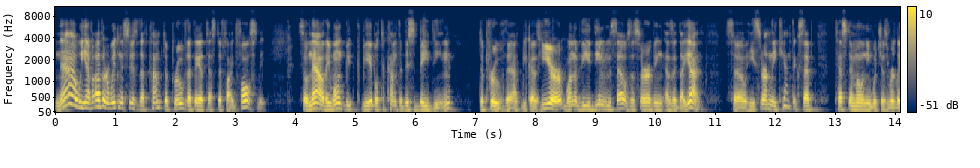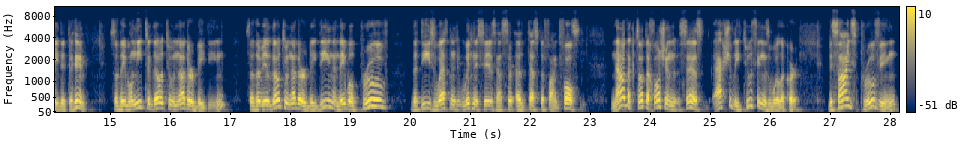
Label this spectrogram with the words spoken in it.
Now we have other witnesses that come to prove that they had testified falsely. So now they won't be, be able to come to this Beidin to prove that, because here one of the Edim themselves is serving as a Dayan. So he certainly can't accept testimony which is related to him. So they will need to go to another Beidin, So they will go to another Beidin and they will prove that these witnesses have testified falsely. Now the Ktzot HaChoshen says actually two things will occur. Besides proving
